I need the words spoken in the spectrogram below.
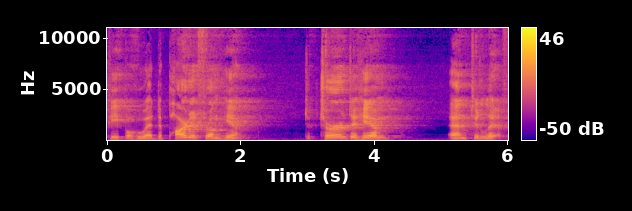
people who had departed from him to turn to him and to live.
